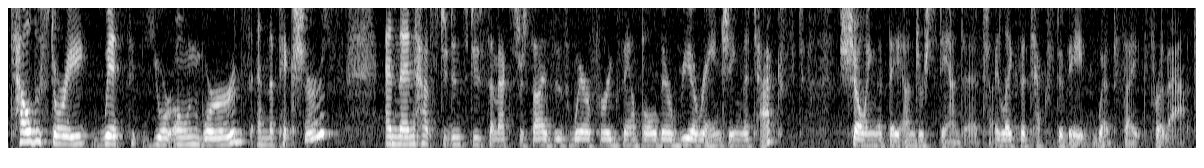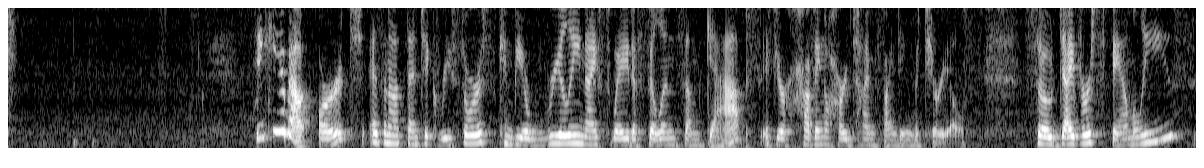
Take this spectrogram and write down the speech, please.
tell the story with your own words and the pictures, and then have students do some exercises where, for example, they're rearranging the text, showing that they understand it. I like the Textivate website for that. Thinking about art as an authentic resource can be a really nice way to fill in some gaps if you're having a hard time finding materials. So, diverse families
